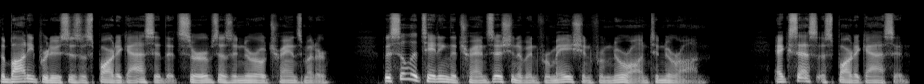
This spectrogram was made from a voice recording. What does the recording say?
The body produces aspartic acid that serves as a neurotransmitter, facilitating the transition of information from neuron to neuron. Excess aspartic acid,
